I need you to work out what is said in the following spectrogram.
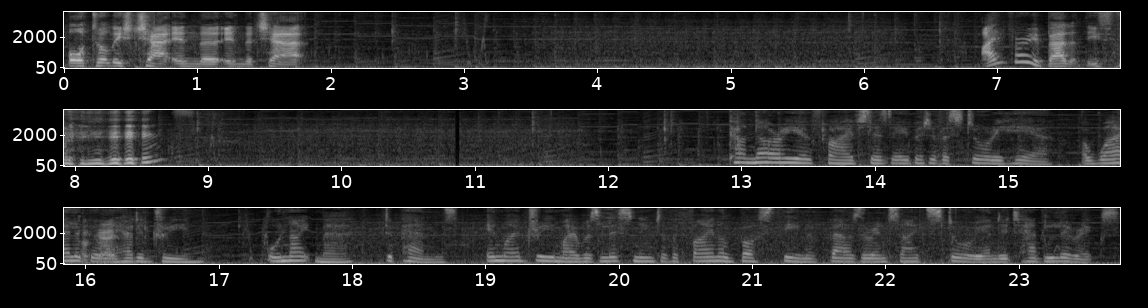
or to at least chat in the in the chat. I'm very bad at these things. Canario5 says a bit of a story here. A while ago Okay. I had a dream. Or nightmare, depends. In my dream I was listening to the final boss theme of Bowser Inside Story and it had lyrics.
